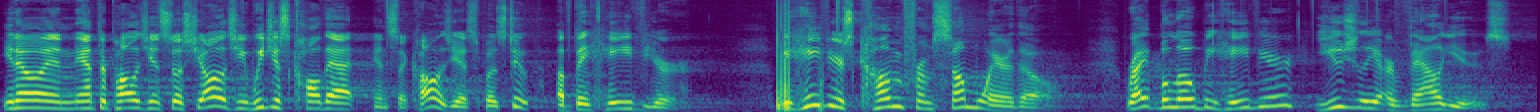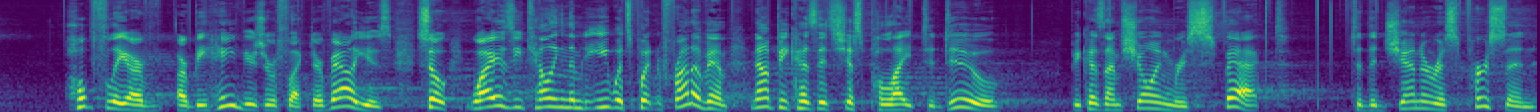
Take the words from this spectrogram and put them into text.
You know, in anthropology and sociology, we just call that, in psychology, I suppose, too, a behavior. Behaviors come from somewhere, though. Right below behavior, usually are values. Hopefully, our, our behaviors reflect our values. So, why is he telling them to eat what's put in front of him? Not because it's just polite to do, because I'm showing respect to the generous person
